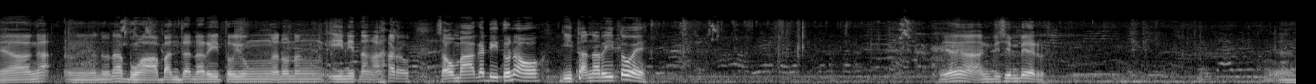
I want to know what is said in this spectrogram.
Kaya nga, ano na, bumabanda na rito yung ano ng init ng araw. Sa umaga dito na oh, kita na rito eh. Kaya nga, ang December. Ayan.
